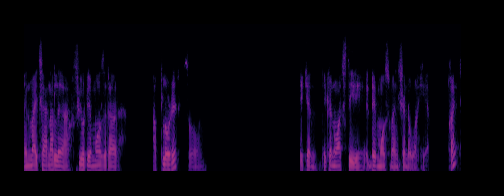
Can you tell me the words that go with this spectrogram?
in my channel there are few demos that are uploaded so you can you can watch the demos mentioned over here right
